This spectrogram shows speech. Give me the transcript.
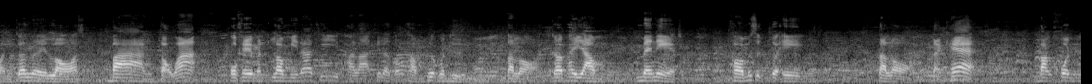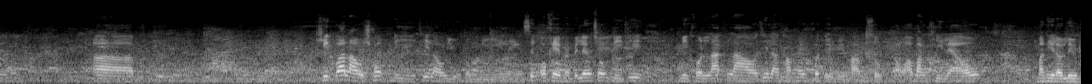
มันก็เลยลอสบ้างแต่ว่าโอเคมันเรามีหน้าที่ภาระที่เราต้องทำเพื่อคนอื่นตลอด ก็พยายาม manage ความรู้สึกตัวเองตลอด แต่แค่บางคนเอ่อ คิดว่าเราโชคดีที่เราอยู่ตรงนี้อะไรเงี้ยซึ่งโอเคมันเป็นเรื่องโชคดีที่มีคนรักเราที่เราทำให้คนอื่นมีความสุข แต่ว่าบางทีแล้วบางทีเราลืม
